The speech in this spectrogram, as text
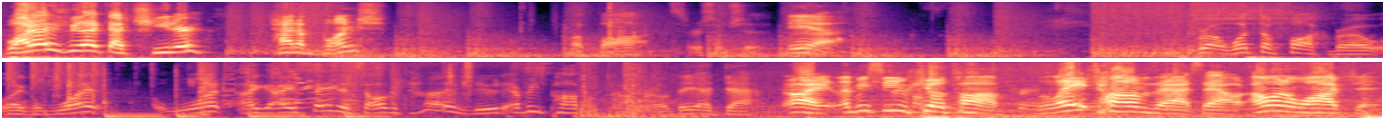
why do I feel like that cheater had a bunch? Of bots or some shit. Yeah. Bro, what the fuck, bro? Like, what? What? I, I say this all the time, dude. Every pop-up car, bro, they adapt. All right, let me see you kill Tom. Lay Tom's ass out. I want to watch this.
